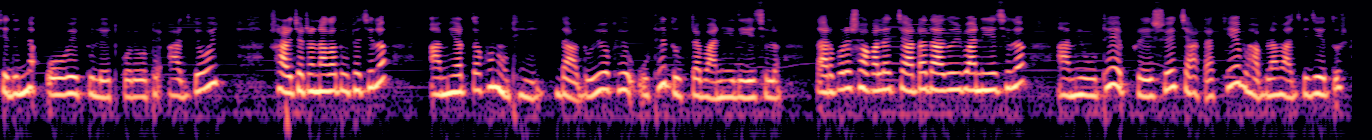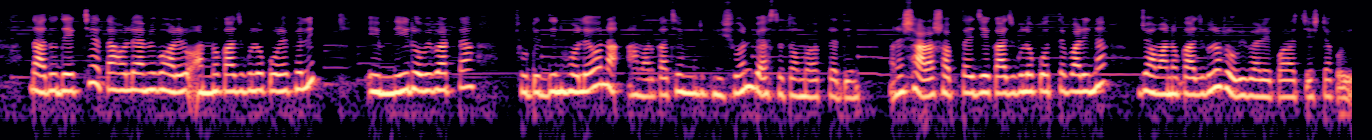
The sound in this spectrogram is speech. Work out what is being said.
সেদিন না ও একটু লেট করে ওঠে। আজকে ওই সাড়ে ছটা নাগাদ উঠেছিল আমি আর তখন উঠিনি। দাদুই ওকে উঠে দুধটা বানিয়ে দিয়েছিল। তারপরে সকালের চাটা দাদুই বানিয়েছিল। আমি উঠে ফ্রেশ হয়ে চাটা খেয়ে ভাবলাম, আজকে যেহেতু দাদু দেখছে, তাহলে আমি ঘরের অন্য কাজগুলো করে ফেলি। এমনিই রবিবারটা, ছুটির দিন হলেও না, আমার কাছে ভীষণ ব্যস্ততম একটা দিন। মানে সারা সপ্তাহে যে কাজগুলো করতে পারি না, জমানো কাজগুলো রবিবারে করার চেষ্টা করি।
